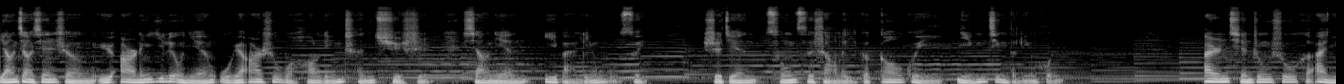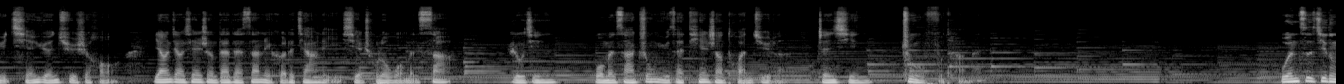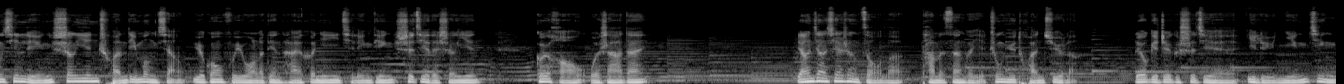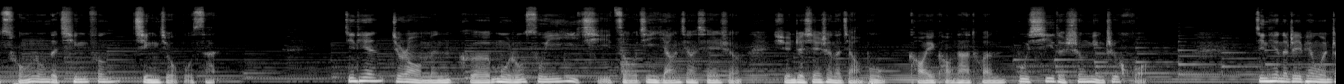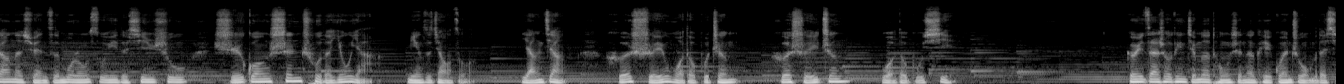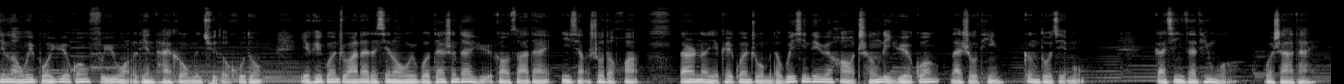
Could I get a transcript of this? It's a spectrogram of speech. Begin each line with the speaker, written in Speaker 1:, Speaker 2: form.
Speaker 1: 杨绛先生于二零一六年五月二十五号凌晨去世，享年一百零五岁。世间从此少了一个高贵宁静的灵魂。爱人钱钟书和爱女钱媛去世后，杨绛先生待在三里河的家里，写出了《我们仨》。如今，我们仨终于在天上团聚了，真心祝福他们。文字激动心灵，声音传递梦想。月光赋予网络电台和您一起聆听世界的声音。各位好，我是阿呆。杨绛先生走了，他们三个也终于团聚了。留给这个世界一缕宁静从容的清风，经久不散。今天就让我们和慕容素衣一起走进杨绛先生，循着先生的脚步，烤一烤那团不熄的生命之火。今天的这篇文章呢，选自慕容素一的新书《时光深处的优雅》，名字叫做《杨绛和谁我都不争，和谁争我都不屑》。各位在收听节目的同时呢，可以关注我们的新浪微博“月光浮语网络电台”和我们取得互动，也可以关注阿呆的新浪微博“呆声呆语”，告诉阿呆你想说的话。当然呢，也可以关注我们的微信订阅号“城里月光”来收听更多节目。感谢你在听我，我是阿呆。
